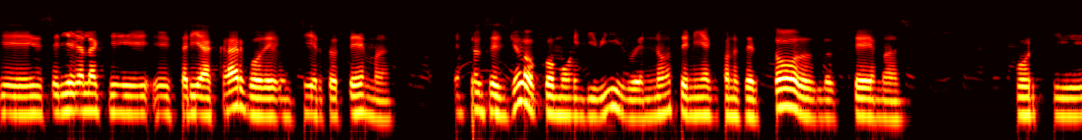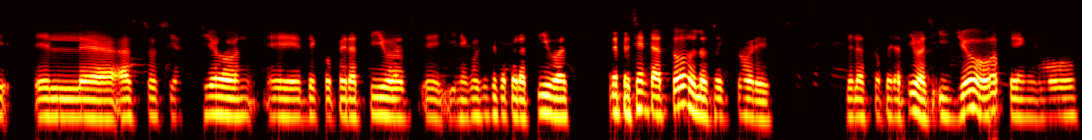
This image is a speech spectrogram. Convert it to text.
que sería la que estaría a cargo de un cierto tema. Entonces yo como individuo because no tenía que conocer todos los temas porque el, eh, Asociación eh, de Cooperativas eh, y Negocios de Cooperativas representa a todos los sectores de las cooperativas y yo tengo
